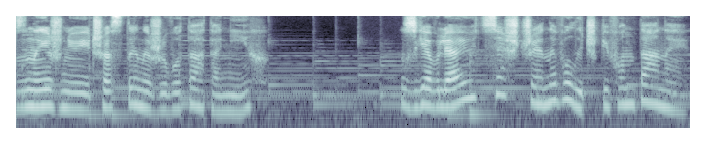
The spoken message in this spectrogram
З нижньої частини живота та ніг з'являються ще невеличкі фонтани,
